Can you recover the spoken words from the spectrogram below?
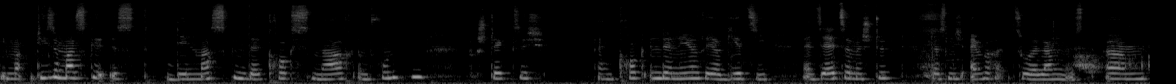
Die Ma diese Maske ist den Masken der Crocs nachempfunden. Versteckt sich ein Krog in der Nähe, reagiert sie. Ein seltsames Stück, das nicht einfach zu erlangen ist. Ähm,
